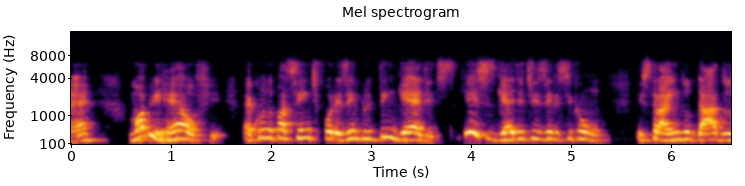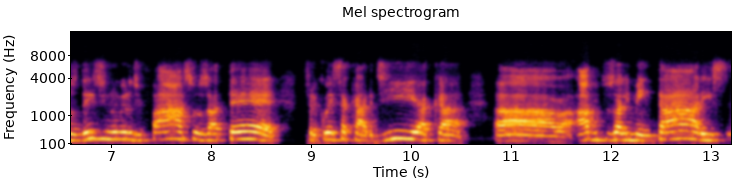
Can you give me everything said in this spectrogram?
Né? Mobile Health é quando o paciente, por exemplo, tem gadgets. E esses gadgets eles ficam extraindo dados desde número de passos até frequência cardíaca, hábitos alimentares.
